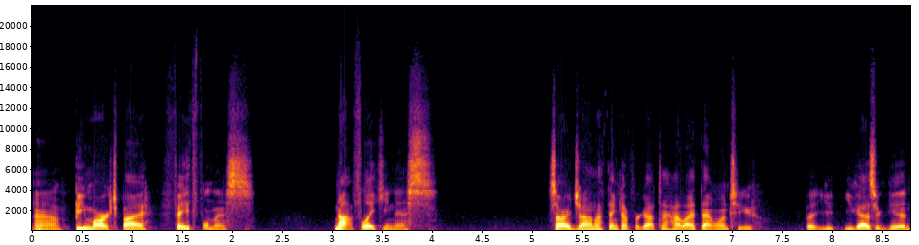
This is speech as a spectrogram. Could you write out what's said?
uh, be marked by faithfulness, not flakiness. Sorry, John, I think I forgot to highlight that one too, but you, you guys are good.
